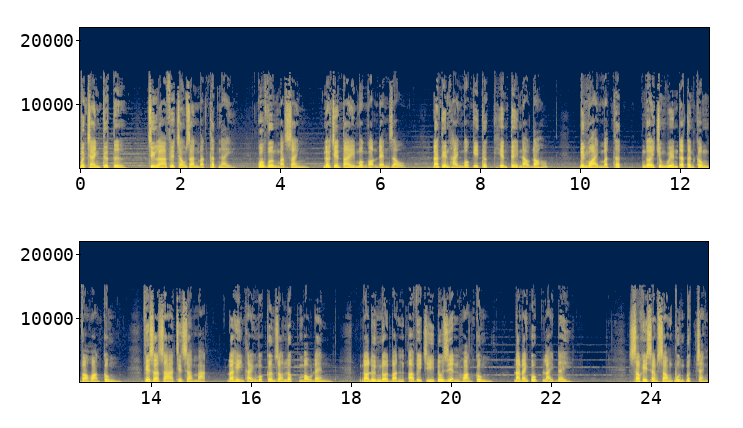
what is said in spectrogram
Bức tranh thứ tư Chính là phía trong gian mật thất này. Quốc vương mặt xanh, Nâng trên tay một ngọn đèn dầu, Đang tiến hành một nghi thức hiến tế nào đó. Bên ngoài mật thất, Người Trung Nguyên đã tấn công vào Hoàng Cung. Phía xa xa trên sa mạc Đã hình thành một cơn gió lốc màu đen. Nó đứng nổi bật Ở vị trí đối diện Hoàng Cung, Đang đánh úp lại đây. Sau khi xem xong bốn bức tranh,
